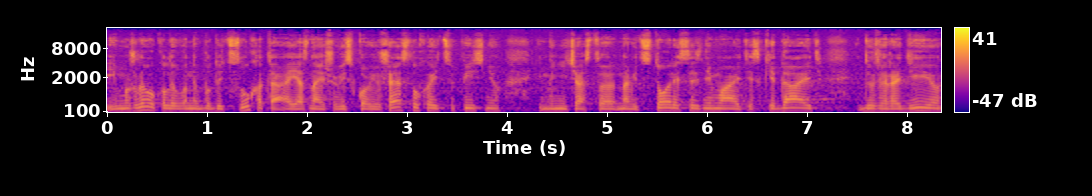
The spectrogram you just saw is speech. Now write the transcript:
І можливо, коли вони будуть слухати, а я знаю, що військові вже слухають цю пісню, і мені часто навіть сторіси знімають і скидають. І дуже радію,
